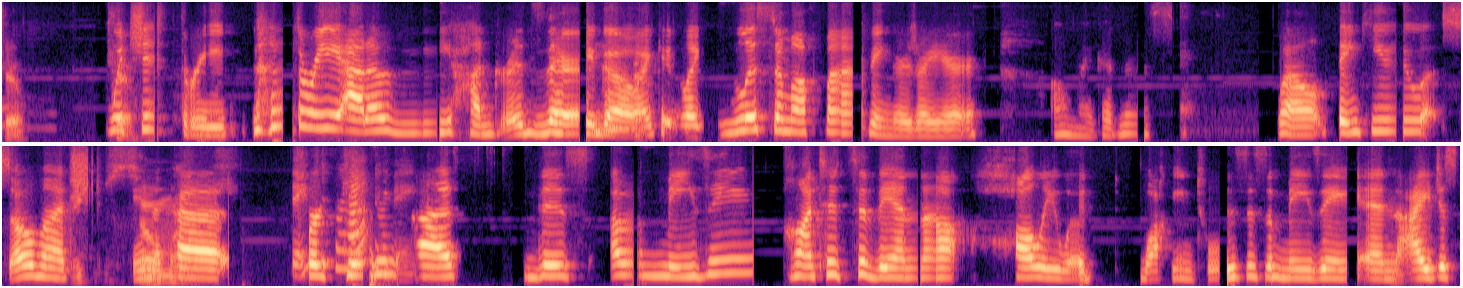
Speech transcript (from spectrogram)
True. Which is three, three out of the hundreds. There you go. I could like list them off my fingers right here. Oh my goodness. Well, thank you so much, Thank you so Inika, Thank for you for giving me. us this amazing haunted Savannah Hollywood walking tour. This is amazing. And I just,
